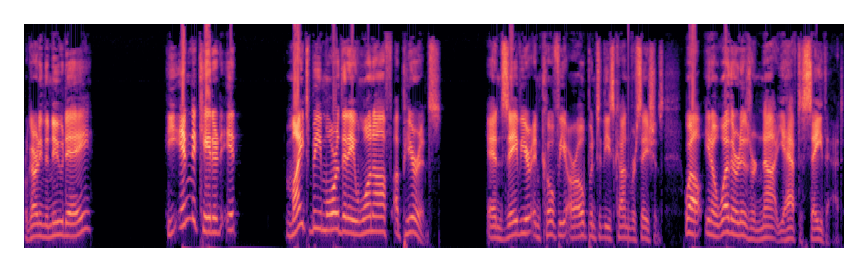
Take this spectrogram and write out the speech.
regarding the New Day, he indicated it might be more than a one off appearance. And Xavier and Kofi are open to these conversations. Well, you know, whether it is or not, you have to say that.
